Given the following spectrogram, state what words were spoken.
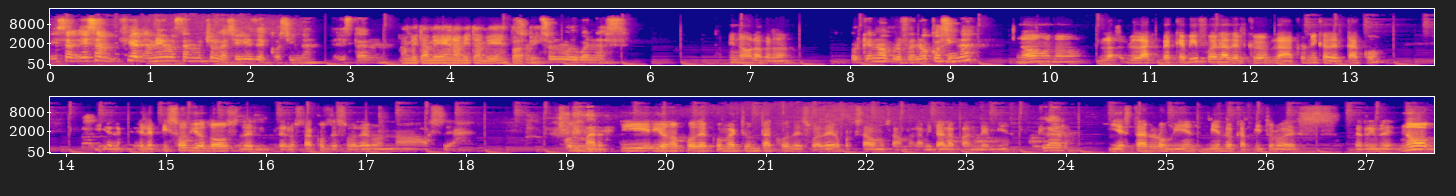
Esa, esa, fíjate, a mí me gustan mucho las series de cocina. Están, A mí también, a mí también, son, papi. son muy buenas. A mí no, la verdad. ¿Por qué no, profe? ¿No cocina? No, no, no. La, la- la que vi fue la de la crónica del taco. Y el, el episodio 2 del- de los tacos de suadero, no, o sea, un martirio no poder comerte un taco de suadero porque estábamos a la mitad de la pandemia Claro. y estarlo bien, viendo el capítulo es terrible. No,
